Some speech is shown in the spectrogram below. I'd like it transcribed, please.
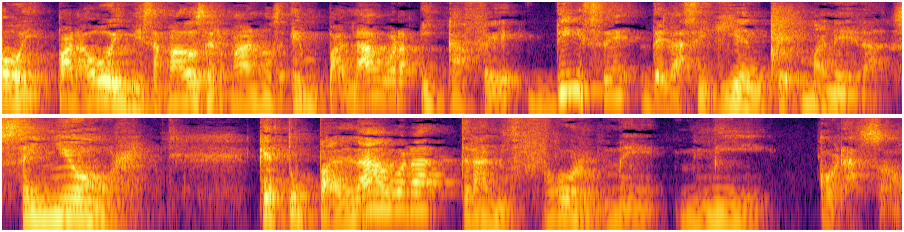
Hoy, para hoy, mis amados hermanos, en palabra y café, dice de la siguiente manera, Señor, que tu palabra transforme mi corazón.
